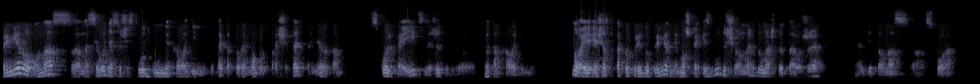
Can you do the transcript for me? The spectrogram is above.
К примеру, у нас э, на сегодня существуют умные холодильники, да, которые могут просчитать, к примеру, там, сколько яиц лежит в этом холодильнике. Ну, я, сейчас такой приведу пример, немножко из будущего, но я думаю, что это уже где-то у нас э, скоро.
